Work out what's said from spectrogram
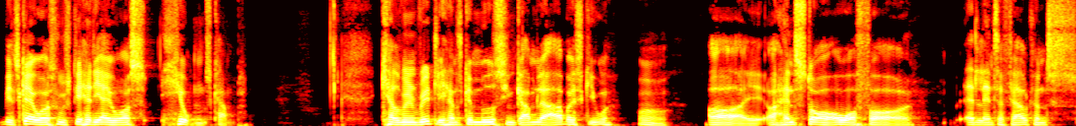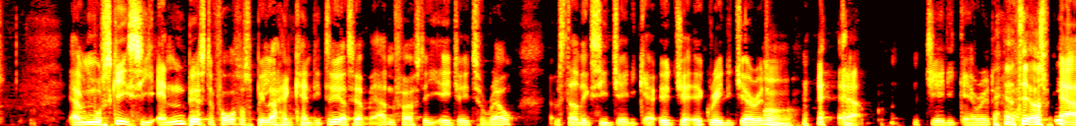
vi skal jo også huske, det her det er jo også hævnens kamp. Calvin Ridley, han skal møde sin gamle arbejdsgiver, Mm. og, øh, og han står over for Atlanta Falcons, jeg vil måske sige anden bedste forsvarsspiller, han kandiderer til at være den første i AJ Terrell. Jeg vil stadigvæk sige JD Gar- øh, J- øh, Grady Jarrett. Mm. Ja. JD Garrett ja, det er også er,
